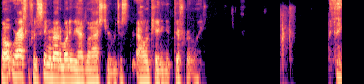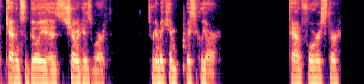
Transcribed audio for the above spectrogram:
Well, we're asking for the same amount of money we had last year. We're just allocating it differently. I think Kevin Sibilia has shown his worth. So we're going to make him basically our town forester.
